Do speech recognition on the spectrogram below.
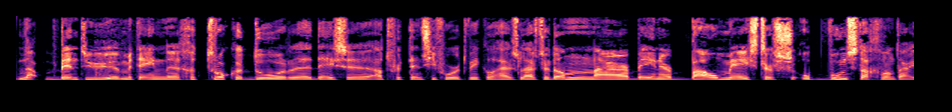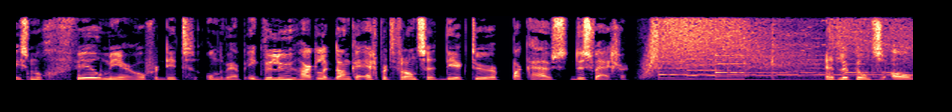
Nou, bent u eh, meteen eh, getrokken door eh, deze advertentie voor het Wikkelhuis? Luister dan naar BNR Bouwmeesters op woensdag, want daar is nog veel meer over dit onderwerp. Ik wil u hartelijk danken, Egbert Fransen, directeur Pakhuis De Zwijger. Het lukt ons al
